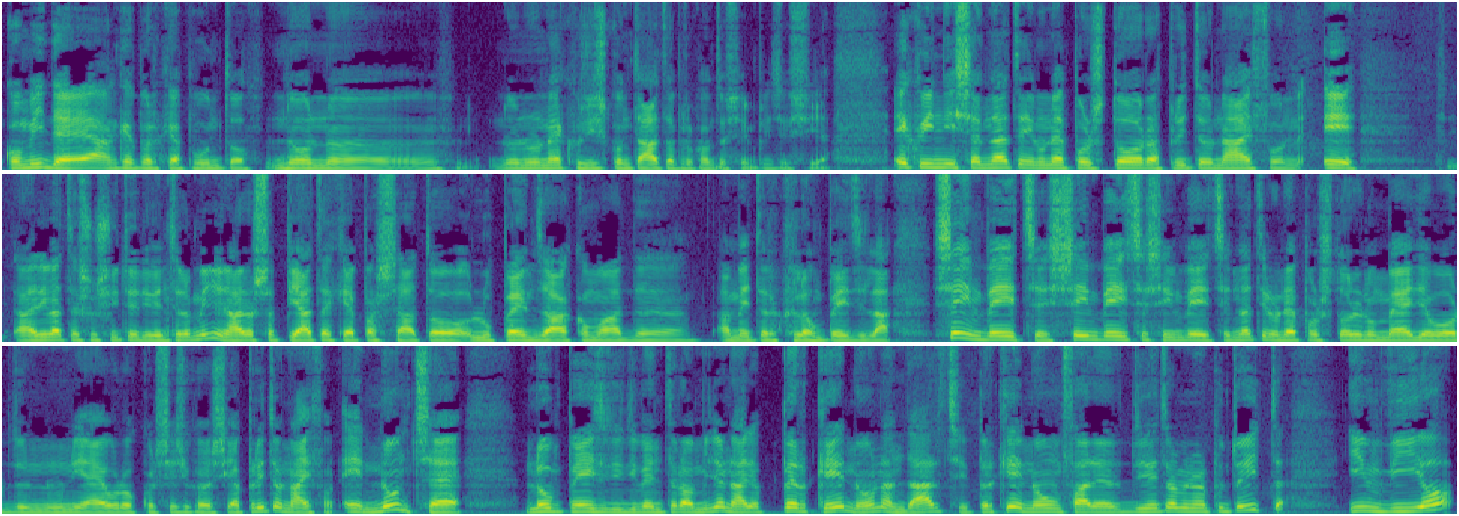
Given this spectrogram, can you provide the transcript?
come idea anche perché appunto non, non, è così scontata per quanto semplice sia. E quindi se andate in un Apple Store, aprite un iPhone e arrivate sul sito e diventerò milionario, sappiate che è passato Lupin Giacomo ad, a mettere quella home page là. Se invece, se invece, se invece andate in un Apple Store, in un Media World, in un euro, qualsiasi cosa sia, aprite un iPhone e non c'è l'home page di diventerò milionario, perché non andarci? Perché non fare diventerò milionario.it, invio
